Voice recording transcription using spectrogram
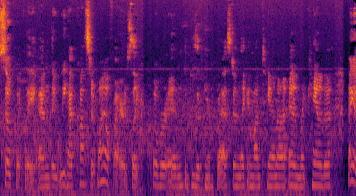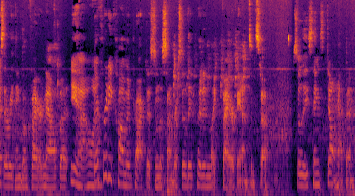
so quickly. And they, we have constant wildfires, like over in the Pacific Northwest and like in Montana and like Canada. I guess everything's on fire now, but Yeah. Well, they're pretty common practice in the summer, so they put in like fire bans and stuff. So these things don't happen.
